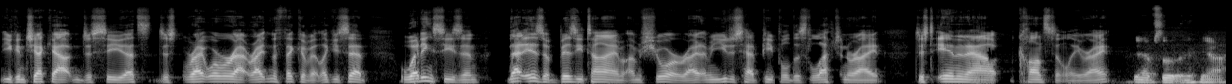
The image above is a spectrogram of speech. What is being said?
You can check out and just see that's just right where we're at, right in the thick of it. Like you said, wedding season. That is a busy time, I'm sure, right? I mean, you just have people just left and right, just in and out constantly, right? Yeah, absolutely. Yeah.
